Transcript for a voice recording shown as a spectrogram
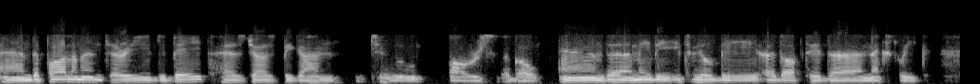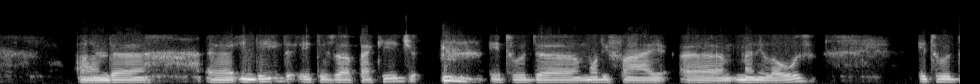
And the parliamentary debate has just begun two hours ago, and uh, maybe it will be adopted uh, next week. And uh, uh indeed, it is a package. it would uh, modify many laws. It would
